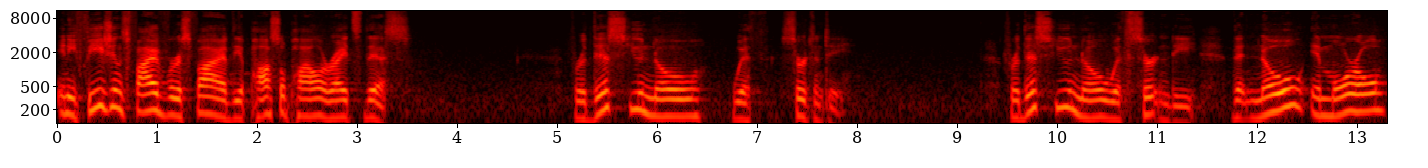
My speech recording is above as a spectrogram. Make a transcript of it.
In Ephesians 5, verse 5, the Apostle Paul writes this for this you know with certainty. For this you know with certainty that no immoral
